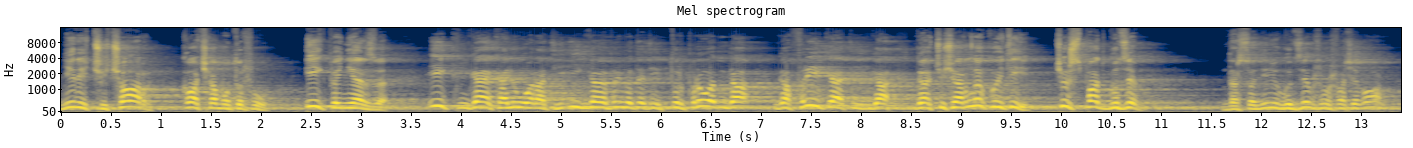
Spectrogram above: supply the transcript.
Njeriu qyqar ka çka me u turpru. Ik prej njerëzve, ik nga e kaluara e tij, ik nga veprimet e tij, turprohet nga, nga frika e tij, nga, nga qyqarlëku i tij, qysh s'pat guxim. Ndërsa njeriu i guximshëm është faqebardhë.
